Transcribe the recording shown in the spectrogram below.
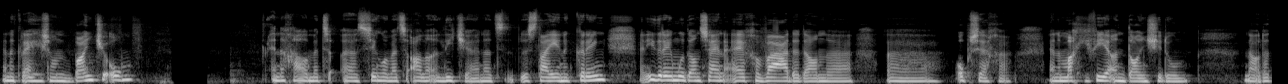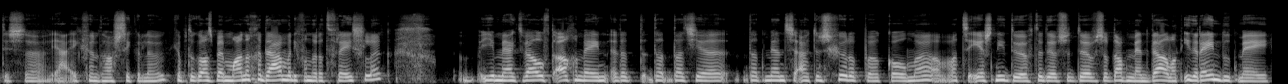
En dan krijg je zo'n bandje om... En dan gaan we met, uh, zingen we met z'n allen een liedje. En dan sta je in een kring. En iedereen moet dan zijn eigen waarde dan uh, uh, opzeggen. En dan mag je via een dansje doen. Nou, dat is, ja, ik vind het hartstikke leuk. Ik heb het ook wel eens bij mannen gedaan, maar die vonden dat vreselijk. Je merkt wel over het algemeen dat, dat, dat, je, dat mensen uit hun schulp komen. Wat ze eerst niet durfden, durven durven ze op dat moment wel. Want iedereen doet mee.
